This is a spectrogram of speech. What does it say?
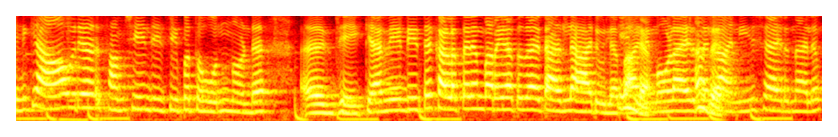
എനിക്ക് ആ ഒരു സംശയം ചേച്ചി ഇപ്പൊ തോന്നുന്നുണ്ട്. ജയിക്കാൻ വേണ്ടിയിട്ട് കള്ളത്തരം പറയാത്തതായിട്ട് അതിൽ ആരുമില്ല. അനിമോളായിരുന്നാലും അനീഷ് ആയിരുന്നാലും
